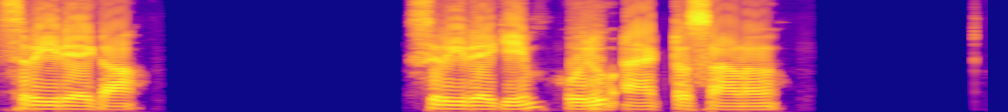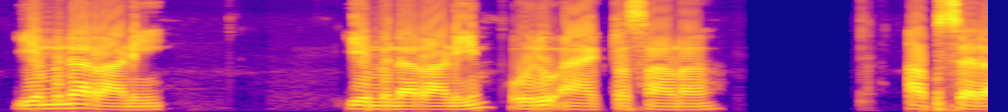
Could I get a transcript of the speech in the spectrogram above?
ശ്രീരേഖ. ശ്രീരേഖയും ഒരു ആക്ട്രസ് ആണ് യമുന റാണി. യമുന റാണിയും ഒരു ആക്ട്രസ് ആണ് അപ്സര.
